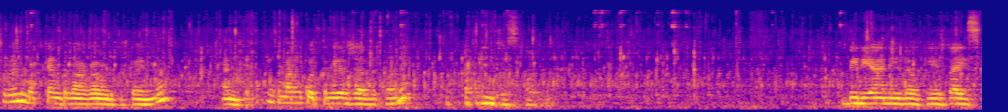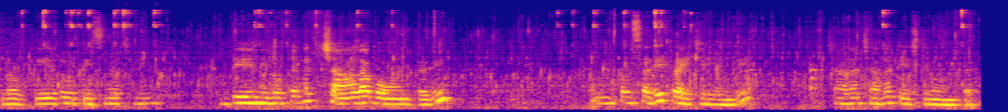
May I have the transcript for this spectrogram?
చూడండి మొక్క ఎంత బాగా ఉడికిపోయిందో. అంతే. ఇంకా మనం కొత్తిమీర చల్లుకొని దించేసుకోవాలి. బిర్యానీలోకి రైస్లోకి రోటీస్లోకి దేనిలోకైనా చాలా బాగుంటుంది. కంపల్సరీ ట్రై చేయండి. చాలా చాలా టేస్టీగా ఉంటుంది.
